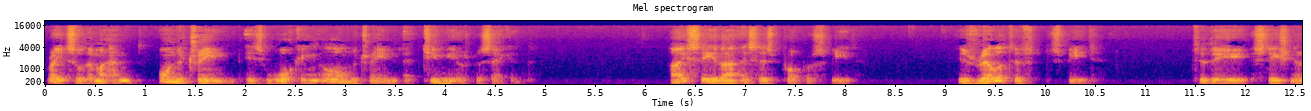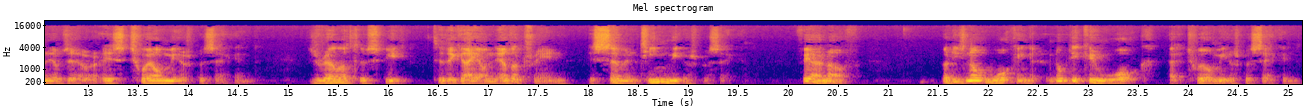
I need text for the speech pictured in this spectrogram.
Right, so the man on the train is walking along the train at 2 meters per second. I say that is his proper speed. His relative speed to the stationary observer is 12 meters per second his relative speed to the guy on the other train is 17 metres per second. Fair enough. But he's not walking it. Nobody can walk at 12 metres per second.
